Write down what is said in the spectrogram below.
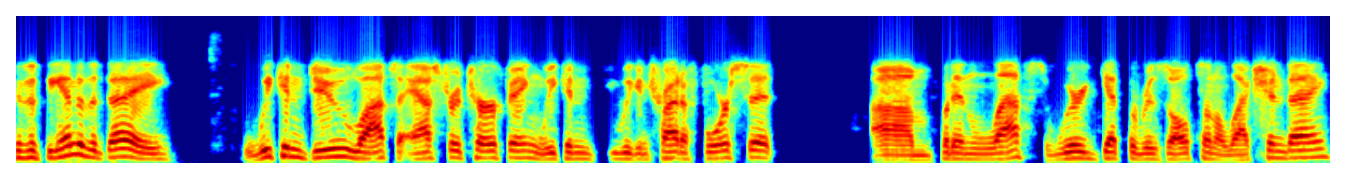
Because at the end of the day, we can do lots of astroturfing. We can we can try to force it, um, but unless we get the results on election day,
